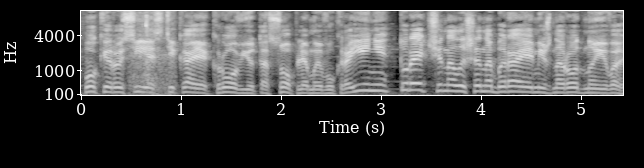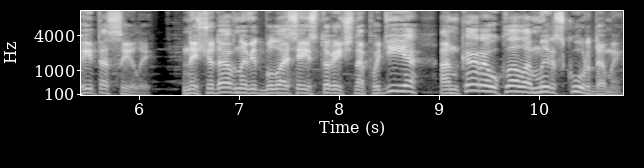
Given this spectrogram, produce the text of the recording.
Поки Росія стікає кров'ю та соплями в Україні, Туреччина лише набирає міжнародної ваги та сили. Нещодавно відбулася історична подія. Анкара уклала мир з курдами.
